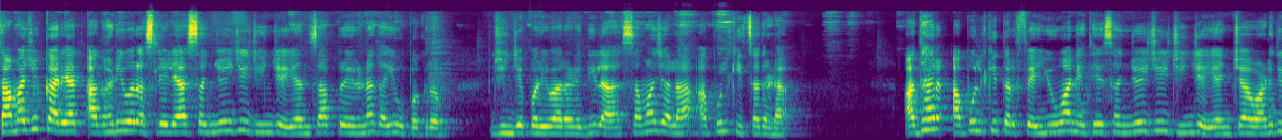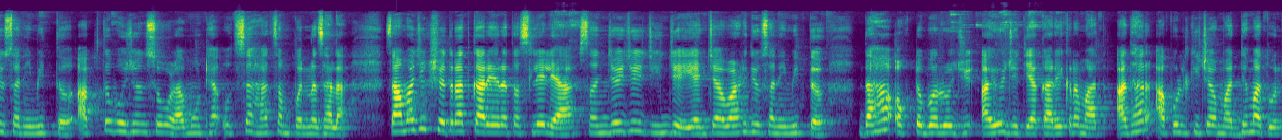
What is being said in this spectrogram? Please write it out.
सामाजिक कार्यात आघाडीवर असलेल्या संजयजी झिंजे यांचा प्रेरणादायी उपक्रम. झिंजे परिवाराने दिला समाजाला आपुलकीचा धडा. आधार आपुलकीतर्फे युवा नेते संजयजी झिंजे यांच्या वाढदिवसानिमित्त आप्तभोजन सोहळा मोठ्या उत्साहात संपन्न झाला. सामाजिक क्षेत्रात कार्यरत असलेल्या संजयजी झिंजे यांच्या वाढदिवसानिमित्त दहा ऑक्टोबर रोजी आयोजित या कार्यक्रमात आधार आपुलकीच्या माध्यमातून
